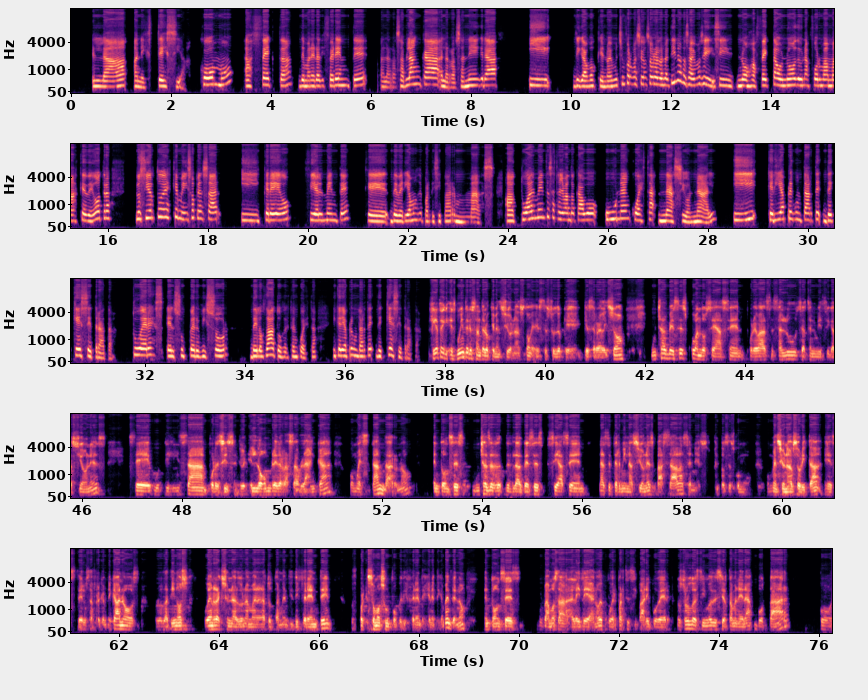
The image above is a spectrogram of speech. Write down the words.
la anestesia, cómo afecta de manera diferente a la raza blanca, a la raza negra y digamos que no hay mucha información sobre los latinos, no sabemos si, si nos afecta o no de una forma más que de otra. Lo cierto es que me hizo pensar y creo fielmente que deberíamos de participar más. Actualmente se está llevando a cabo una encuesta nacional y quería preguntarte de qué se trata. Tú eres el supervisor de los datos de esta encuesta y quería preguntarte de qué se trata. Fíjate, es muy interesante lo que mencionas, ¿no? Este estudio que, que se realizó. Muchas veces cuando se hacen pruebas de salud, se hacen investigaciones, se utiliza, por decirse, el hombre de raza blanca como estándar, ¿no? Entonces, muchas de las veces se hacen las determinaciones basadas en eso. Entonces, como, como mencionabas ahorita, este, los afroamericanos, los latinos pueden reaccionar de una manera totalmente diferente, pues porque somos un poco diferentes genéticamente, ¿no? Entonces, vamos a, la idea, ¿no? De poder participar y poder, nosotros lo decimos de cierta manera, votar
